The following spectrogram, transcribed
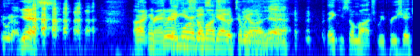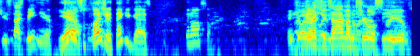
threw it out. Yes. All right, Grant. three or Thank more you of so us much for coming on, Yeah. Man. Thank you so much. We appreciate you. It's nice meeting you. Yeah, too. it's a pleasure. Thank you guys. It's been awesome. Enjoy the rest of your time. I'm sure we'll that's see you Grant.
